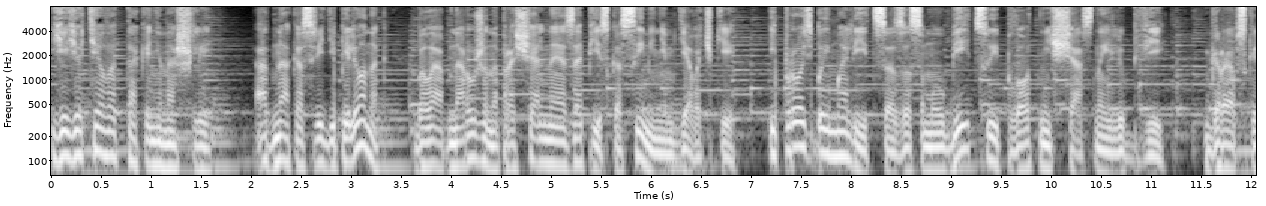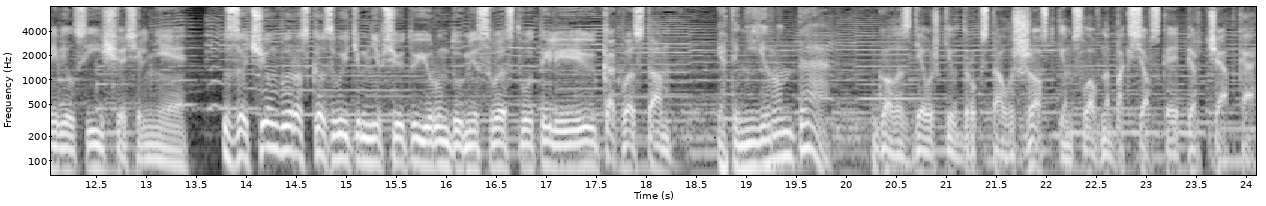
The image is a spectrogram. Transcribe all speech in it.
Ее тело так и не нашли. Однако среди пеленок была обнаружена прощальная записка с именем девочки и просьбой молиться за самоубийцу и плод несчастной любви. Граф скривился еще сильнее. «Зачем вы рассказываете мне всю эту ерунду, мисс Вествуд, или как вас там?» «Это не ерунда!» Голос девушки вдруг стал жестким, словно боксерская перчатка.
